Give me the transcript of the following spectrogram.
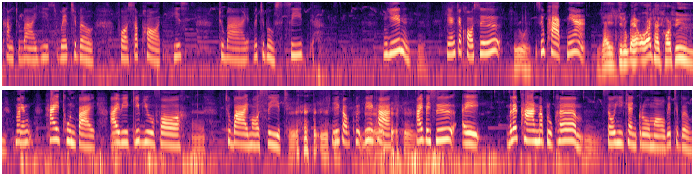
come to buy his vegetable for support his to buy vegetable seed ยินอืมยังจะขอซื้อซื้ออุ้ยซื้อผักเนี่ยใหญ่กินนมแบโอ้ยถ้าขอซื้อมายังให้ทุนไป I will give you for เออ to buy more seed เออเออนี่ขอบคุณนี่ค่ะเออให้ไปซื้อไอ้เมล็ดพันธุ์มาปลูกเพิ่ม อืม so he can grow more vegetable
